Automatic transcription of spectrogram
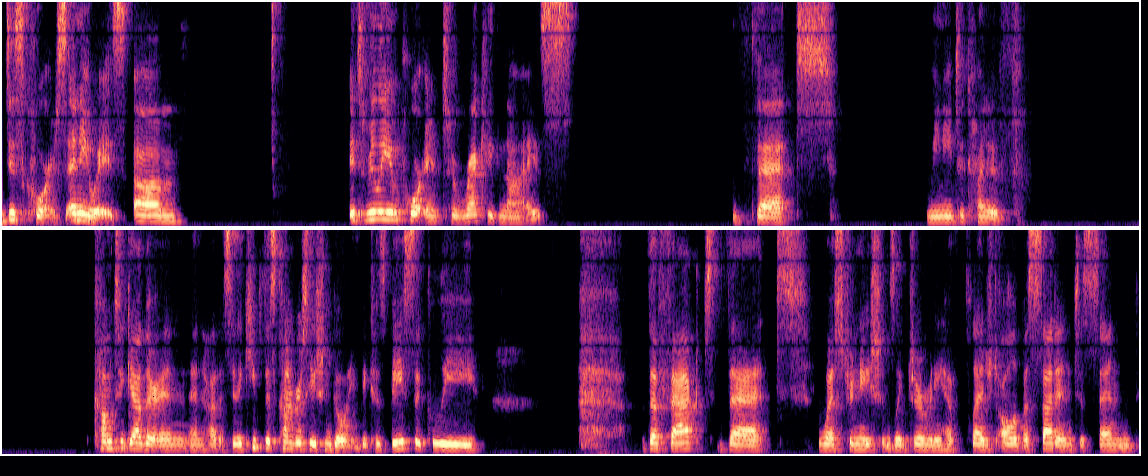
discourse. Anyways, um, it's really important to recognize that we need to kind of come together and, and how to say to keep this conversation going because basically the fact that Western nations like Germany have pledged all of a sudden to send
